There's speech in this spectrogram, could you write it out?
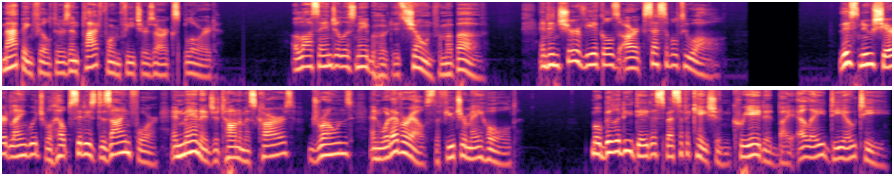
mapping filters and platform features are explored. A Los Angeles neighborhood is shown from above, and ensure vehicles are accessible to all. This new shared language will help cities design for and manage autonomous cars, drones, and whatever else the future may hold. Mobility Data Specification created by LADOT.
